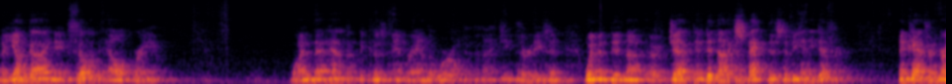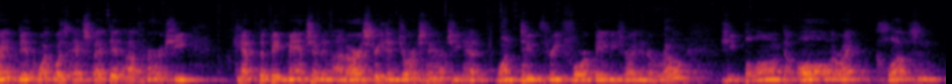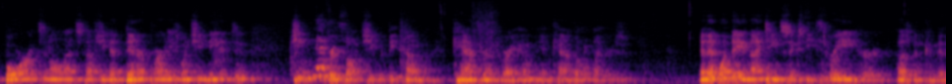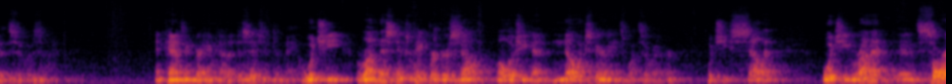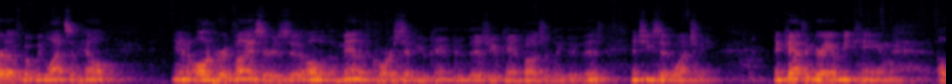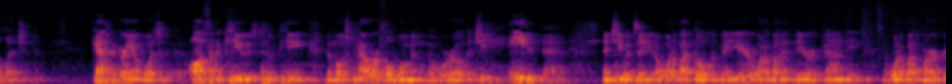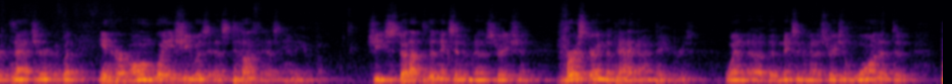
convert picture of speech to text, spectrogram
a young guy named Philip L. Graham. Why did that happen? Because men ran the world in the 1930s, and women did not object and did not expect this to be any different. And Katharine Graham did what was expected of her. She kept the big mansion in, on R Street in Georgetown. She had one, two, three, four babies right in a row. She belonged to all the right clubs and boards and all that stuff. She had dinner parties when she needed to. She never thought she would become Katharine Graham in capital letters. And then one day in 1963, her husband committed suicide. And Katharine Graham had a decision to make. Would she run this newspaper herself, although she had no experience whatsoever? Would she sell it? Would she run it uh, sort of, but with lots of help? And all of her advisors, uh, all of the men, of course, said, You can't do this, you can't possibly do this. And she said, Watch me. And Katharine Graham became a legend. Katharine Graham was often accused of being the most powerful woman in the world, and she hated that. And she would say, you know, what about Golda Meir? What about Indira Gandhi? And what about Margaret Thatcher? But in her own way, she was as tough as any of them. She stood up to the Nixon administration, first during the Pentagon Papers, when uh, the Nixon administration wanted to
